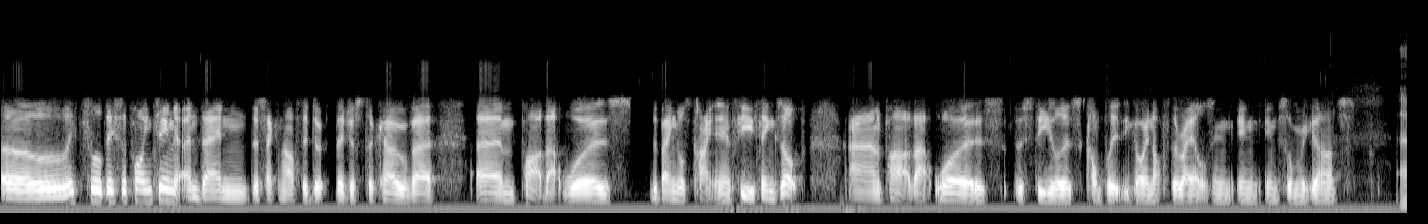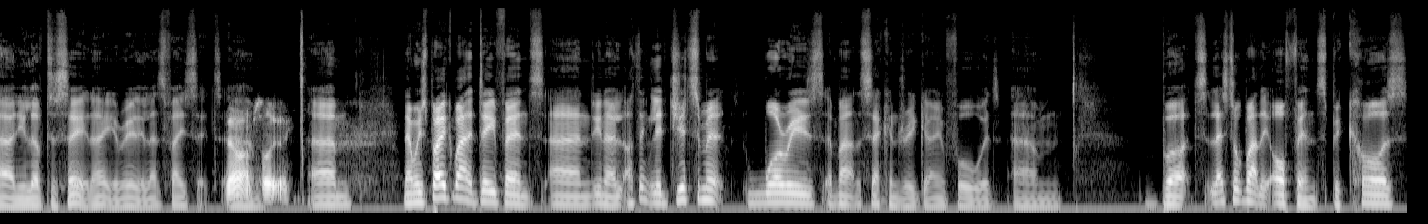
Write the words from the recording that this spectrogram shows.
a little disappointing, and then the second half they, do, they just took over. Um, part of that was the Bengals tightening a few things up, and part of that was the Steelers completely going off the rails in, in, in some regards. Uh, and you love to see it, don't you? Really, let's face it. Yeah, Um, absolutely. Um, now we spoke about the defense, and you know I think legitimate worries about the secondary going forward. Um, but let's talk about the offense because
